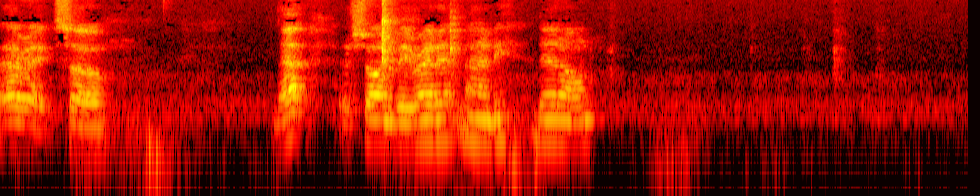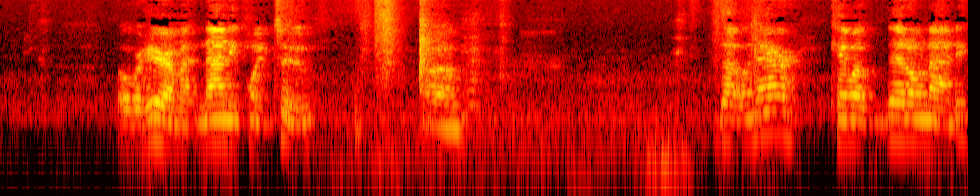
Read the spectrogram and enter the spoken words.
All right, so that is showing to be right at 90, dead on. Over here, I'm at 90.2. Um, that one there came up dead on 90.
